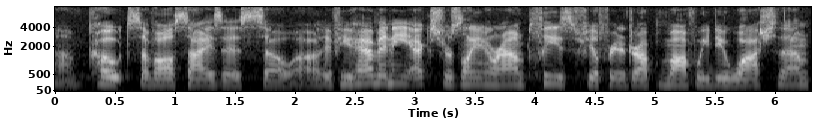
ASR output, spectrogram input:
um, coats of all sizes. So uh, if you have any extras laying around, please feel free to drop them off. We do wash them,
